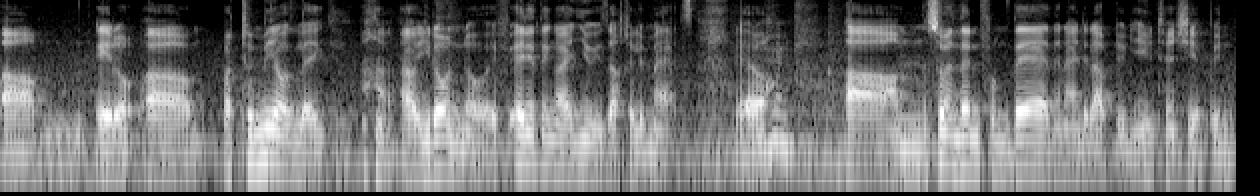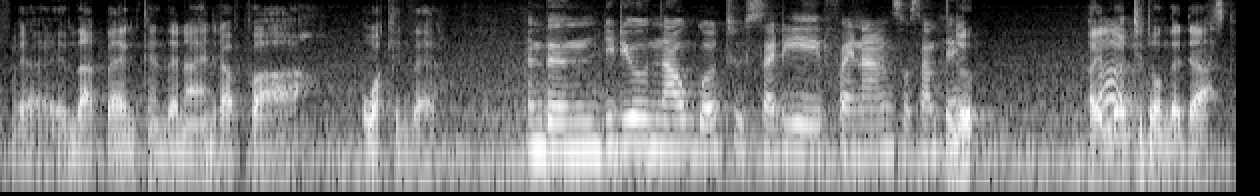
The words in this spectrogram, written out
Um, you know, um, but to me, I was like, uh, you don't know. If anything I knew is actually maths. You know? Mm-hmm. um, so and then from there, then I ended up doing an internship in uh, in that bank, and then I ended up uh, working there. And then, did you now go to study finance or something? Nope. I oh. learned it on the desk.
